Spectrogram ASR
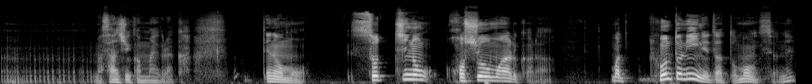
えな。うん、まあ三週間前ぐらいか。ってのも、そっちの保証もあるから、まあ、本当にいいネタと思うんですよね。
